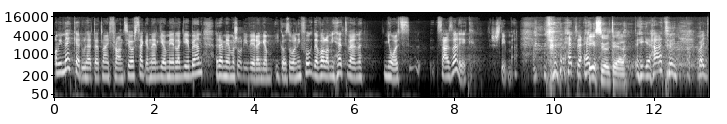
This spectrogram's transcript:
ami megkerülhetetlen egy Franciaország energiamérlegében, remélem most Oliver engem igazolni fog, de valami 78 százalék? Stimmel. 70, Készültél. Igen, hát, vagy,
